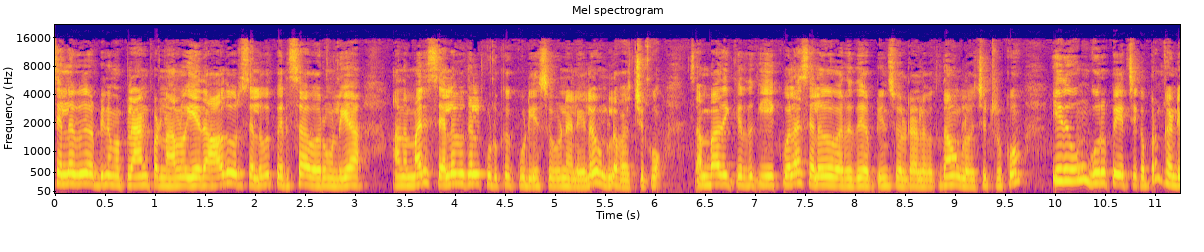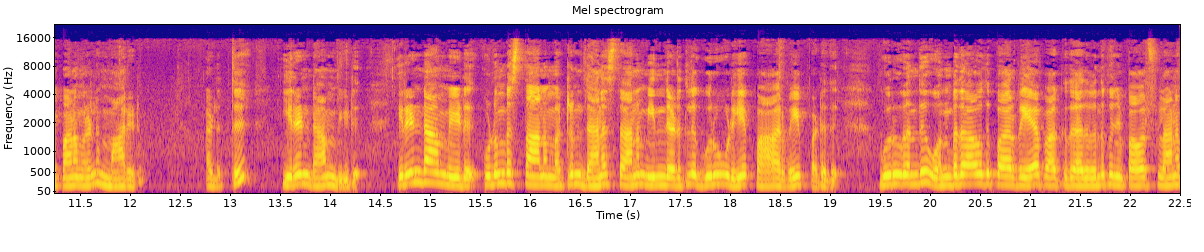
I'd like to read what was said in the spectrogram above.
செலவு அப்படின்னு நம்ம பிளான் பண்ணாலும் ஏதாவது ஒரு செலவு பெருசாக வரும் இல்லையா? அந்த மாதிரி செலவுகள் கொடுக்கக்கூடிய சூழ்நிலையில் உங்களை வச்சுக்கும். சம்பாதிக்கிறதுக்கு ஈக்குவலாக செலவு வருது அப்படின்னு சொல்கிற அளவுக்கு தான் உங்களை வச்சுட்ருக்கோம் இதுவும் குரு பயிற்சிக்கு அப்புறம் கண்டிப்பான முறையில் மாறிடும். அடுத்து இரண்டாம் வீடு. இரண்டாம் வீடு குடும்பஸ்தானம் மற்றும் தனஸ்தானம் இந்த இடத்துல குருவுடைய பார்வை படுது. குரு வந்து ஒன்பதாவது பார்வையாக பார்க்குது. அது வந்து கொஞ்சம் பவர்ஃபுல்லான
